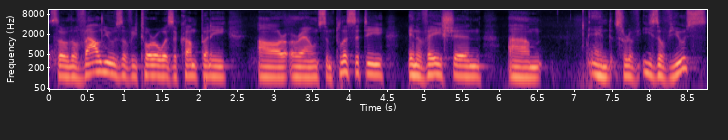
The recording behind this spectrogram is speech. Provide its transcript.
so the values of eToro as a company are around simplicity, innovation, um, and sort of ease of use.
